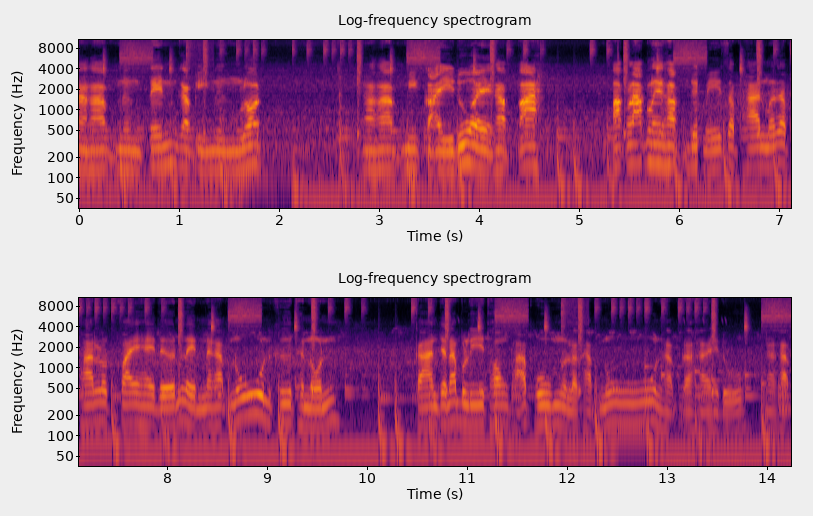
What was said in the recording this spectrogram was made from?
นะครับหนึ่งเต็นท์กับอีกหนึ่งรถนะครับ มีไก่ด้วยครับไปปักลักเลยครับ มีสะพานเหมือนสะพานรถไฟให้เดินเล่นนะครับ นู่นคือถนน กาญจนบุรีทองผาภูมินั่นแหละครับนู่นครับเราให้ดูนะครับ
